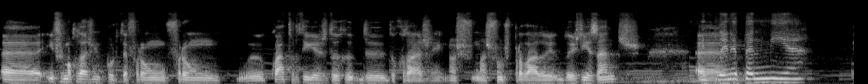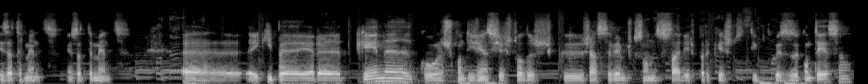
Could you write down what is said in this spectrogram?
Uh, e foi uma rodagem curta, foram, foram uh, quatro dias de, de, de, rodagem. Nós, nós fomos para lá dois dias antes. Em plena uh, pandemia. Exatamente, exatamente. a equipa era pequena, com as contingências todas que já sabemos que são necessárias para que este tipo de coisas aconteçam,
